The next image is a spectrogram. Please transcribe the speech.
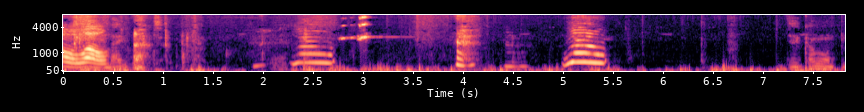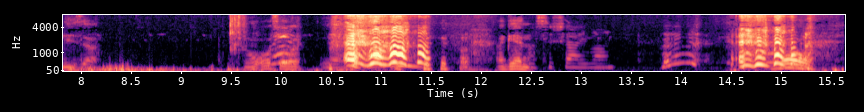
Oh wow. like that. Yeah, come on, please. Uh. You also, uh, yeah. again. That's a shy one. No,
